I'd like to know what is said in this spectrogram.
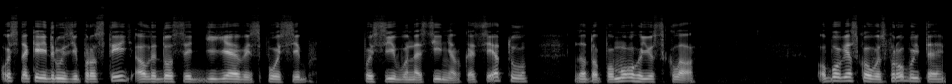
Ось такий, друзі, простий, але досить дієвий спосіб посіву насіння в касету за допомогою скла. Обов'язково спробуйте.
